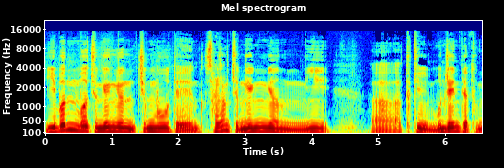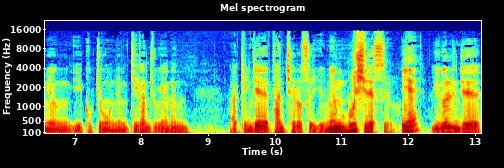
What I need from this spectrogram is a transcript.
이번 뭐 정경련 직무대행 사실상 정경련이 어, 특히 문재인 대통령 이 국정운영 기간 중에는 아, 경제 단체로서 유명무실했어요. 예. 이걸 이제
